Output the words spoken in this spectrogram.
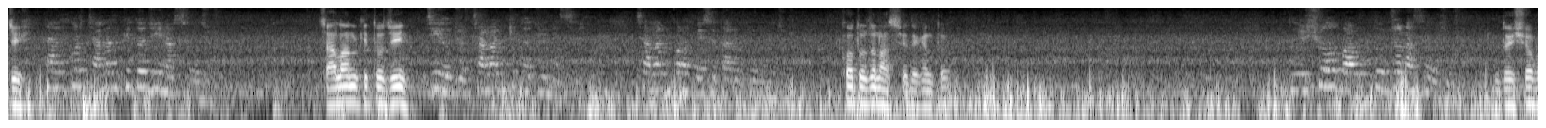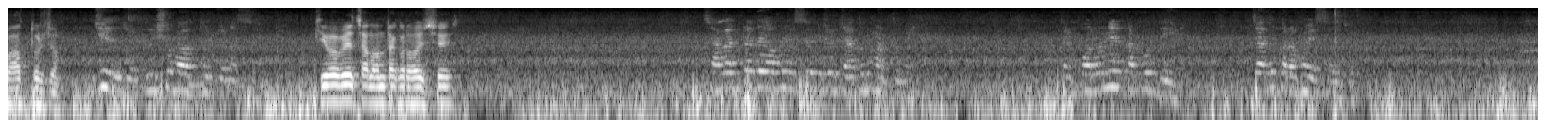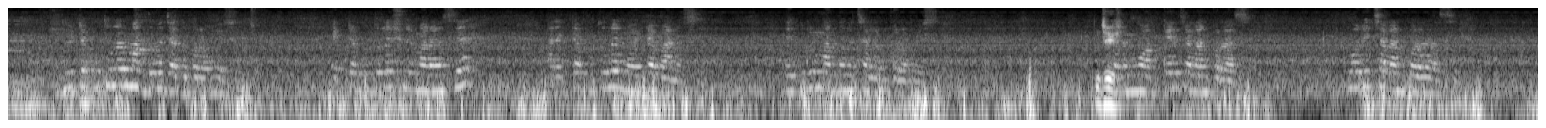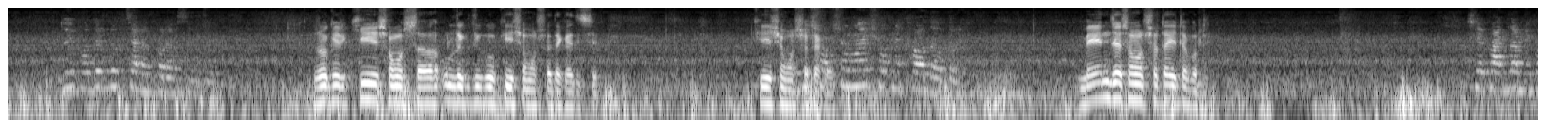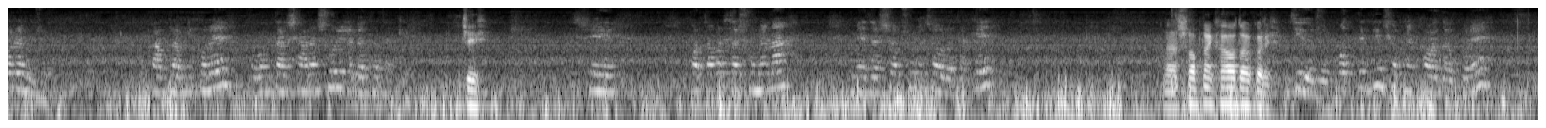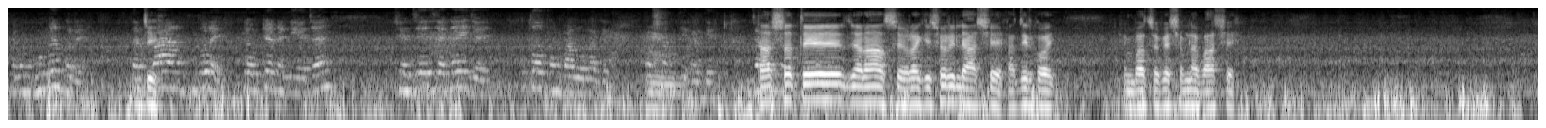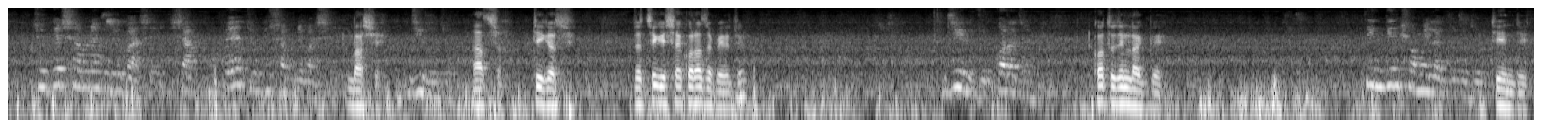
জি। চালানকৃত জিন কতজন আসছে দেখেন তো দুইশো বাহাত্তর জন আছে দুইশো বাহাত্তর জন? জি দুইশো বাহাত্তর জন আছে। কীভাবে চালানটা করা হয়েছে? চালানটা দেওয়া হয়েছে হুজুর জাদুর মাধ্যমে। তার পরনের কাপড় দিয়ে জাদু করা হয়েছে হুজুর। দুইটা পুতুলের মাধ্যমে জাদু করা হয়েছে হুজুর। একটা পুতুলে সুই মারা আছে আর একটা পুতুলে নয়টা বান আছে। এগুলোর মাধ্যমে চালান করা হয়েছে। জি। চালান করা আছে। পরি চালান করা আছে। দুই পদের লোক চালান করা আছে রোগের কী সমস্যা? উল্লেখযোগ্য কী সমস্যা দেখা দিচ্ছে? কী সমস্যাটা সময় স্বপ্নে খাওয়া দাওয়া করে। মেন যে সমস্যাটা এটা বলে। সে পাগলামি করে হুজুর। পাগলামি করে এবং তার সারা শরীরে ব্যথা থাকে। জি। সে কথাবার্তা শুনে না মেজাজ সবসময় চড়ে থাকে। স্বপ্নে খাওয়া দাওয়া করে। জি হুজুর প্রত্যেকদিন স্বপ্নে খাওয়া দাওয়া করে এবং ঘুমের ঘরে। তার পা ধরে কেউ টেনে নিয়ে যায় সে যে জায়গায় যায় কোথাও তার ভালো লাগে অশান্তি লাগে। তার সাথে যারা আছে ওরা কি শরীরে আসে হাজির হয় কিংবা চোখের সামনে বাসে? চোখের সামনে হুজুর বাসে সাপ রূপে চোখের সামনে বাসে। বাসে? জি হুজুর। আচ্ছা ঠিক আছে। এটা চিকিৎসা করা যাবে হুজুর? জি হুজুর করা যাবে। কতদিন লাগবে? তিন দিন সময় লাগবে তিন দিন।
